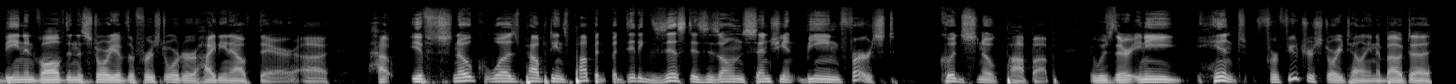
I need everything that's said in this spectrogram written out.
being involved in the story of the First Order hiding out there? Uh, how if Snoke was Palpatine's puppet but did exist as his own sentient being first, could Snoke pop up? Was there any hint for future storytelling about uh,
